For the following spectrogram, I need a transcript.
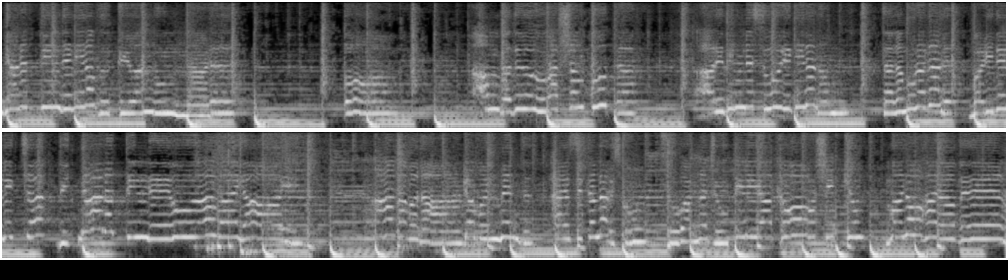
ജ്ഞാനത്തിന്റെ നിറവ് തിളങ്ങും നാട്. വർഷം പൂത്ത അറിവിന്റെ സൂര്യകിരണം തലമുറകളെ വഴിതെളിച്ച വിജ്ഞാനത്തിന്റെ ഉറവയായി. ആഗമനാണ് ഗവൺമെന്റ് ഹയർ സെക്കൻഡറി സ്കൂൾ സുവർണ ജൂബിലി ആഘോഷിക്കും മനോഹര വേള.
